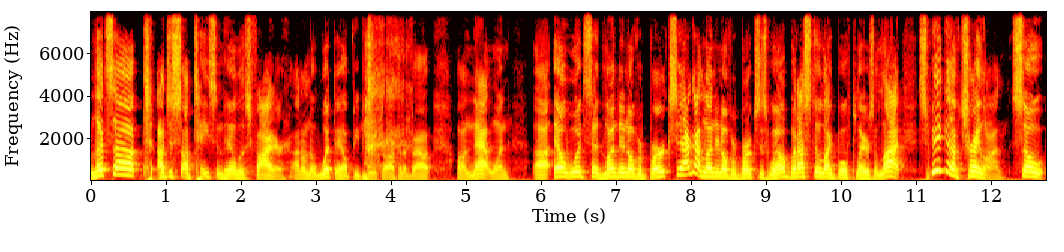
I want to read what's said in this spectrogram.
Let's uh I just saw Taysom Hill is fire. I don't know what the hell people were talking about on that one. Uh, El Wood said London over Burks. Yeah, I got London over Burks as well, but I still like both players a lot. Speaking of Treylon, so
